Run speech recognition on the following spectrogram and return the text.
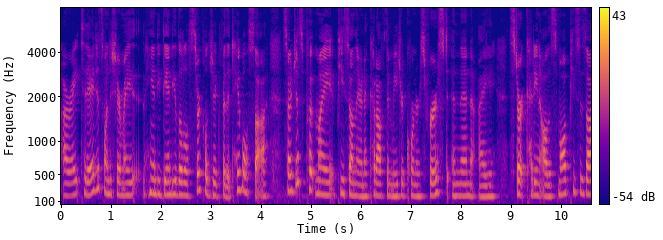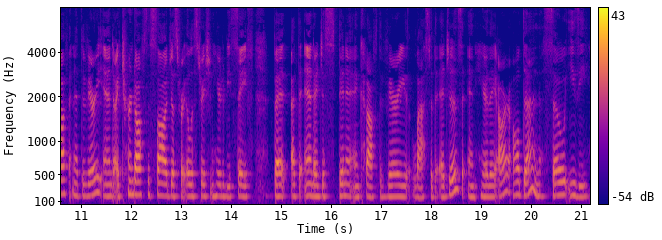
All right, today I just wanted to share my handy dandy little circle jig for the table saw. So I just put my piece on there and I cut off the major corners first and then I start cutting all the small pieces off and at the very end I turned off the saw just for illustration here to be safe. But at the end I just spin it and cut off the very last of the edges and here they are all done. So easy.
